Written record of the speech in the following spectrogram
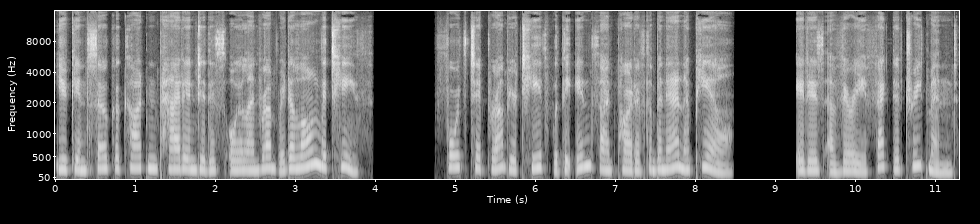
you can soak a cotton pad into this oil and rub it along the teeth. Fourth tip Rub your teeth with the inside part of the banana peel. It is a very effective treatment.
